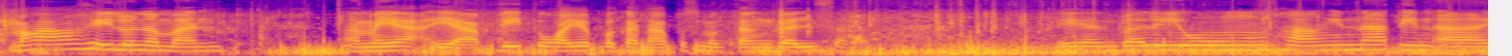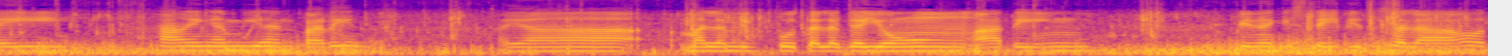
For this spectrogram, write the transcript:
makakakilo naman. Mamaya, i-update ko kayo pagkatapos magtanggal sa... Ayan, bali yung hangin natin ay hangin amihan pa rin. Kaya malamig po talaga yung ating pinag-stay dito sa laot.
